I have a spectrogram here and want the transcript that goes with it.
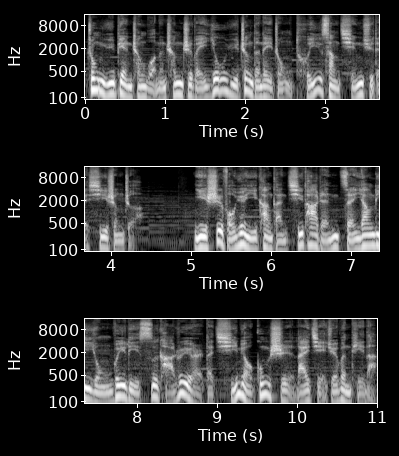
终于变成我们称之为忧郁症的那种颓丧情绪的牺牲者。你是否愿意看看其他人怎样利用威利斯卡瑞尔的奇妙公式来解决问题呢？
